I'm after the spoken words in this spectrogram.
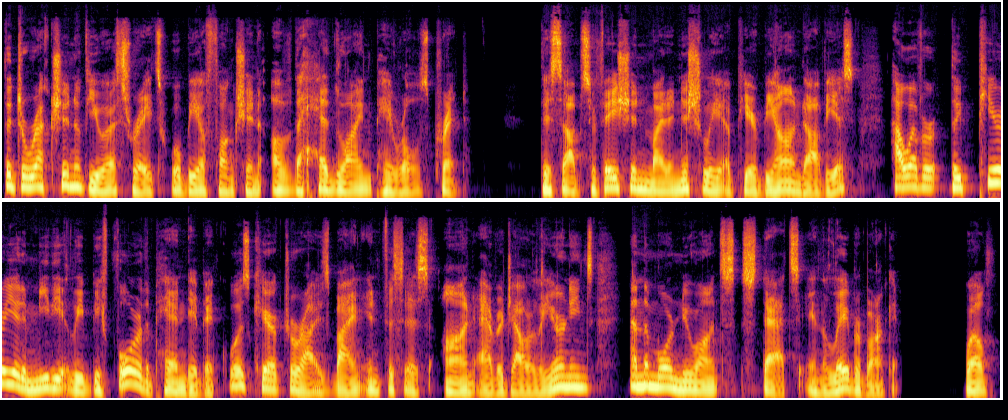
the direction of U.S. rates will be a function of the headline payrolls print. This observation might initially appear beyond obvious, However, the period immediately before the pandemic was characterized by an emphasis on average hourly earnings and the more nuanced stats in the labor market. Well,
